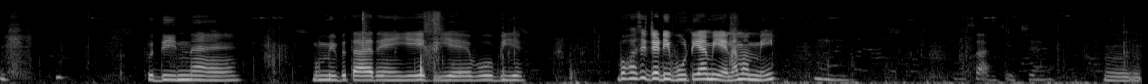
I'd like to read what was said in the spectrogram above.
पुदीना है मम्मी बता रहे हैं ये भी है वो भी है। बहुत सी जड़ी बूटियाँ भी है ना मम्मी? सारी चीज़ें हैं। हम्म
